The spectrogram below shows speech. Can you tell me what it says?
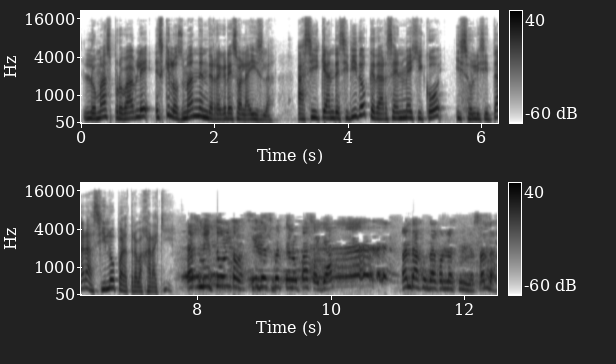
lo más probable es que los manden de regreso a la isla. Así que han decidido quedarse en México y solicitar asilo para trabajar aquí. Es mi turno y después te lo paso ya. Anda a jugar con los niños, anda,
